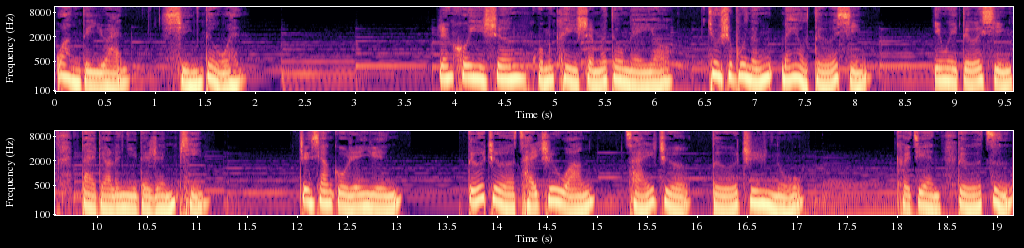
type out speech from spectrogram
望得远，行得稳。人活一生，我们可以什么都没有，就是不能没有德行，因为德行代表了你的人品。正像古人云：“德者才之王，才者德之奴。”可见“德”字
